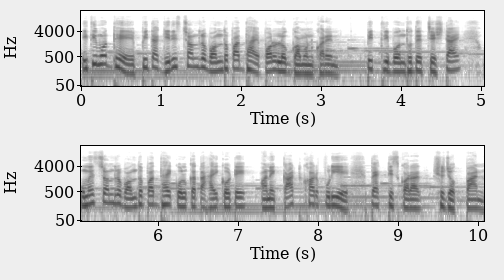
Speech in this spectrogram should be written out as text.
ইতিমধ্যে পিতা গিরিশচন্দ্র বন্দ্যোপাধ্যায় পরলোক গমন করেন। পিতৃবন্ধুদের চেষ্টায় উমেশচন্দ্র বন্দ্যোপাধ্যায় কলকাতা হাইকোর্টে অনেক কাঠখড় পুড়িয়ে প্র্যাকটিস করার সুযোগ পান।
